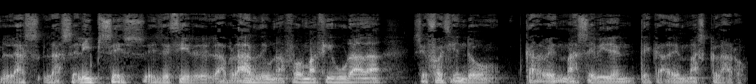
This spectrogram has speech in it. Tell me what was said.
las, las elipses, es decir, el hablar de una forma figurada, se fue haciendo cada vez más evidente, cada vez más claro.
